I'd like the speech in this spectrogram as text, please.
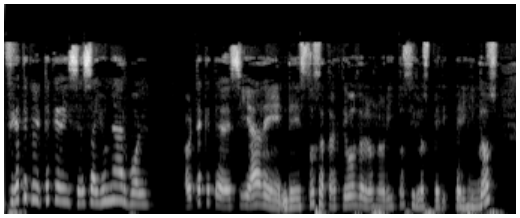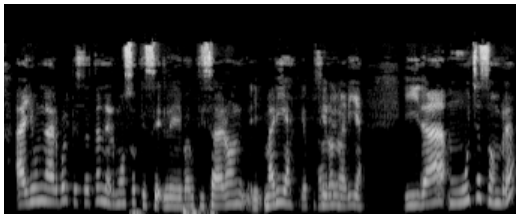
Fíjate que ahorita que dices, hay un árbol, ahorita que te decía de, de estos atractivos de los loritos y los peri- periquitos, hay un árbol que está tan hermoso que se le bautizaron eh, María, le pusieron mira. María, y da mucha sombra,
